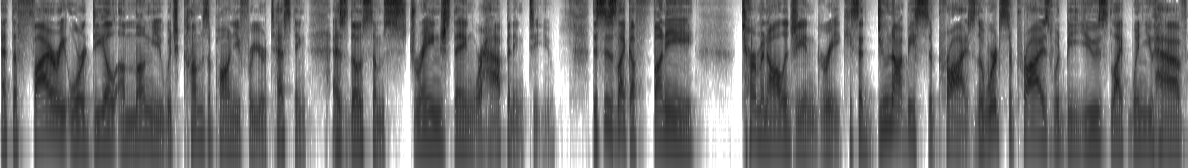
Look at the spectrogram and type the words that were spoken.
at the fiery ordeal among you, which comes upon you for your testing, as though some strange thing were happening to you. This is like a funny terminology in Greek. He said, Do not be surprised. The word surprise would be used like when you have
